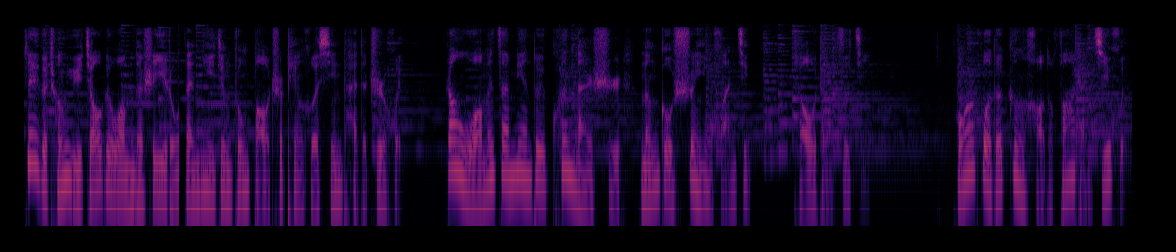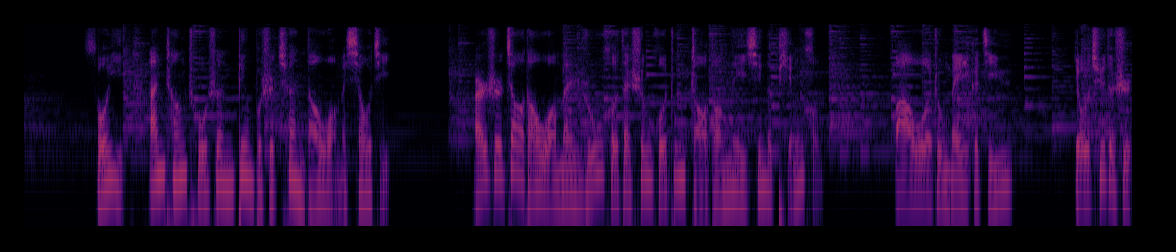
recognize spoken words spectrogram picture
这个成语教给我们的是一种在逆境中保持平和心态的智慧。让我们在面对困难时能够顺应环境，调整自己，从而获得更好的发展机会。所以，安常处顺并不是劝导我们消极，而是教导我们如何在生活中找到内心的平衡，把握住每一个机遇。有趣的是，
